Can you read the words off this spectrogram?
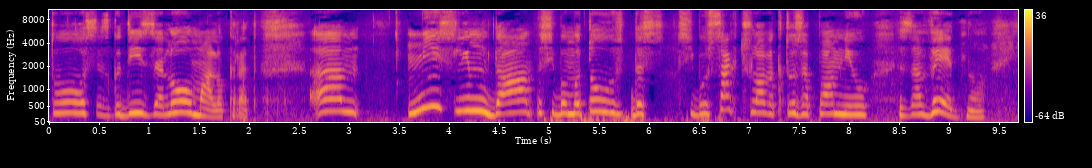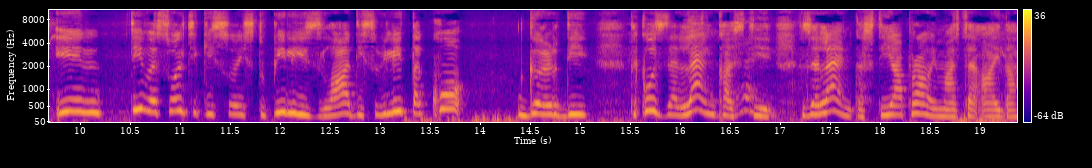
to se zgodi zelo malokrat. Um, mislim, da si, to, da si bo vsak človek to zapomnil zavedno. In ti vesolci, ki so izstopili iz ladij, so bili tako grdi, tako zelenkasti, zelenkasti, ja, prav imate, ajda.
